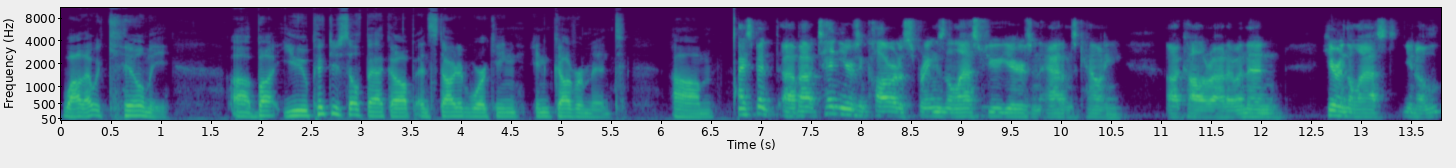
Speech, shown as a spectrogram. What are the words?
Wow, that would kill me. Uh, but you picked yourself back up and started working in government. Um, I spent about 10 years in Colorado Springs in the last few years in Adams County, uh, Colorado. And then here in the last, you know,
